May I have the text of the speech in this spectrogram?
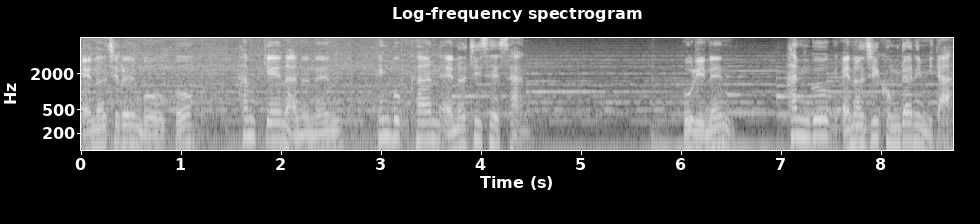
에너지를 모으고 함께 나누는 행복한 에너지 세상. 우리는 한국에너지공단입니다.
